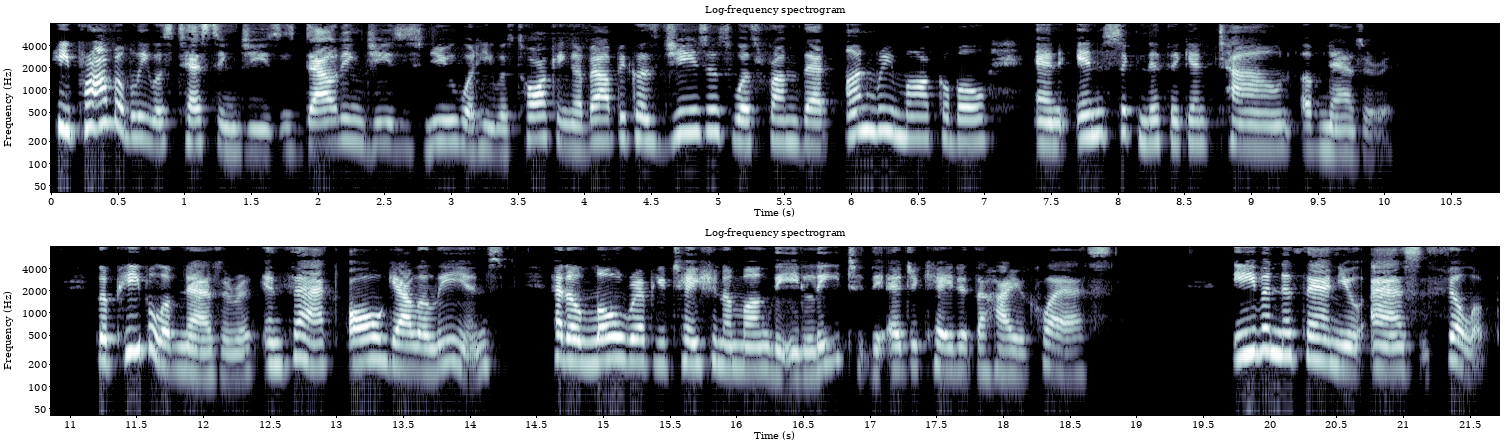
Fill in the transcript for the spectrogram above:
He probably was testing Jesus, doubting Jesus knew what he was talking about because Jesus was from that unremarkable and insignificant town of Nazareth. The people of Nazareth, in fact, all Galileans, had a low reputation among the elite, the educated, the higher class. Even Nathanael asked Philip,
